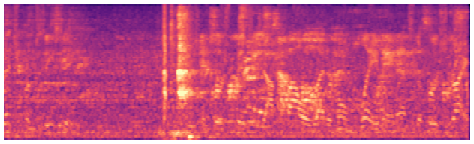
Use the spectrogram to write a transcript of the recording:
pitch from CC. First pitch shot foul right at home plate, and that's the first strike.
